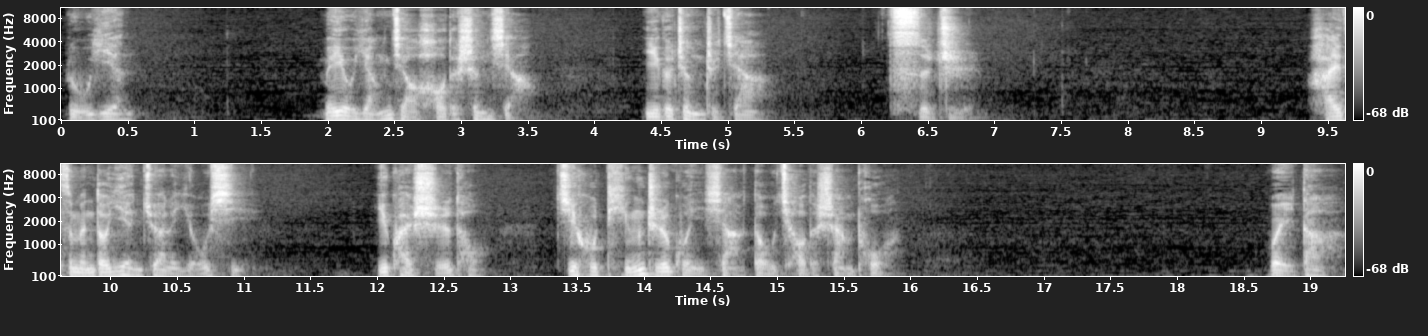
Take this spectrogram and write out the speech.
如烟。没有羊角号的声响，一个政治家辞职。孩子们都厌倦了游戏，一块石头。几乎停止滚下陡峭的山坡，伟大、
